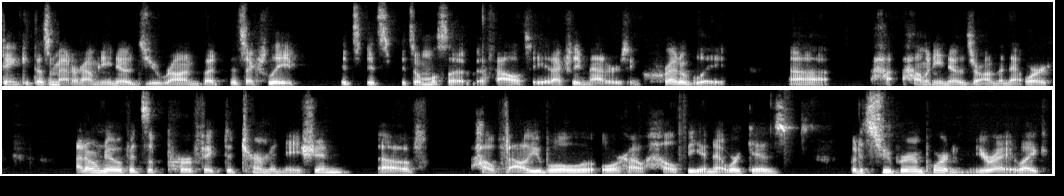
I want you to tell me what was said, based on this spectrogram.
think it doesn't matter how many nodes you run, but it's actually, it's, it's, it's almost a, a fallacy. It actually matters incredibly uh, how many nodes are on the network. I don't know if it's a perfect determination of how valuable or how healthy a network is, but it's super important. You're right. Like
